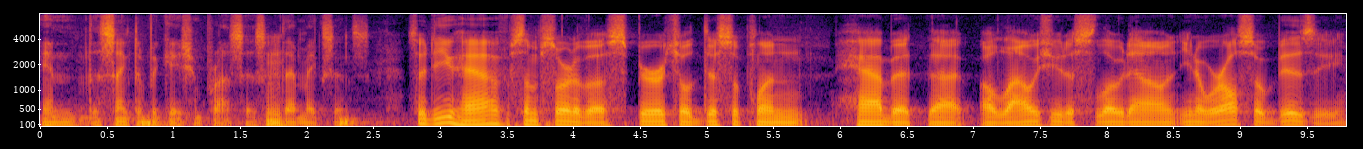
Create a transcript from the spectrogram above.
in the sanctification process, if mm. that makes sense. So, do you have some sort of a spiritual discipline habit that allows you to slow down? You know, we're all so busy,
